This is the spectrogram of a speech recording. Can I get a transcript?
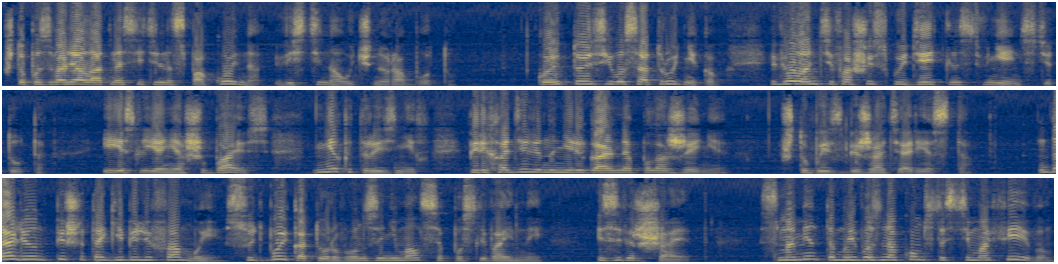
что позволяло относительно спокойно вести научную работу. Кое-кто из его сотрудников вел антифашистскую деятельность вне института – и если я не ошибаюсь, некоторые из них переходили на нелегальное положение, чтобы избежать ареста. Далее он пишет о гибели Фомы, судьбой которого он занимался после войны, и завершает. С момента моего знакомства с Тимофеевым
